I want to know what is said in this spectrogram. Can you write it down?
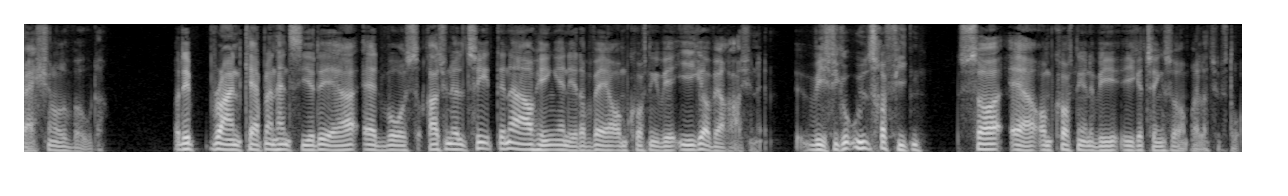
Rational Voter. Og det Brian Kaplan han siger, det er, at vores rationalitet den er afhængig af netop, hvad er omkostningen ved ikke at være rationel. Hvis vi går ud i trafikken, så er omkostningerne ved ikke at tænke sig om relativt store.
